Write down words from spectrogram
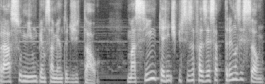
para assumir um pensamento digital, mas sim que a gente precisa fazer essa transição.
